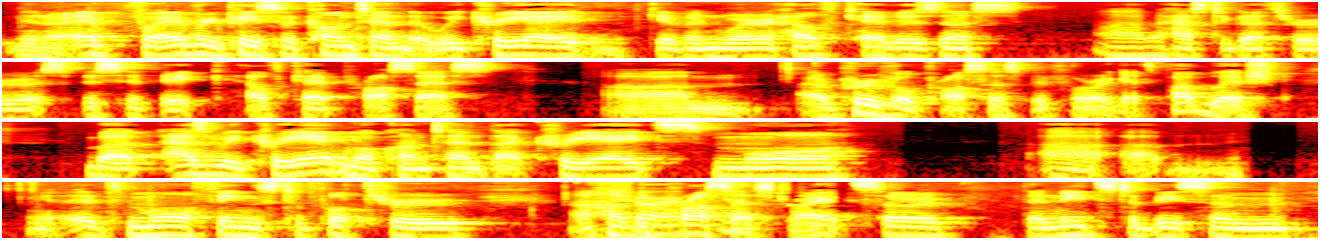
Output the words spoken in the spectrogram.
you know, for every piece of content that we create, given we're a healthcare business, um, it has to go through a specific healthcare process, um, approval process before it gets published. But as we create more content, that creates more uh, um, it's more things to put through uh, sure, the process, yeah. right? So there needs to be some,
